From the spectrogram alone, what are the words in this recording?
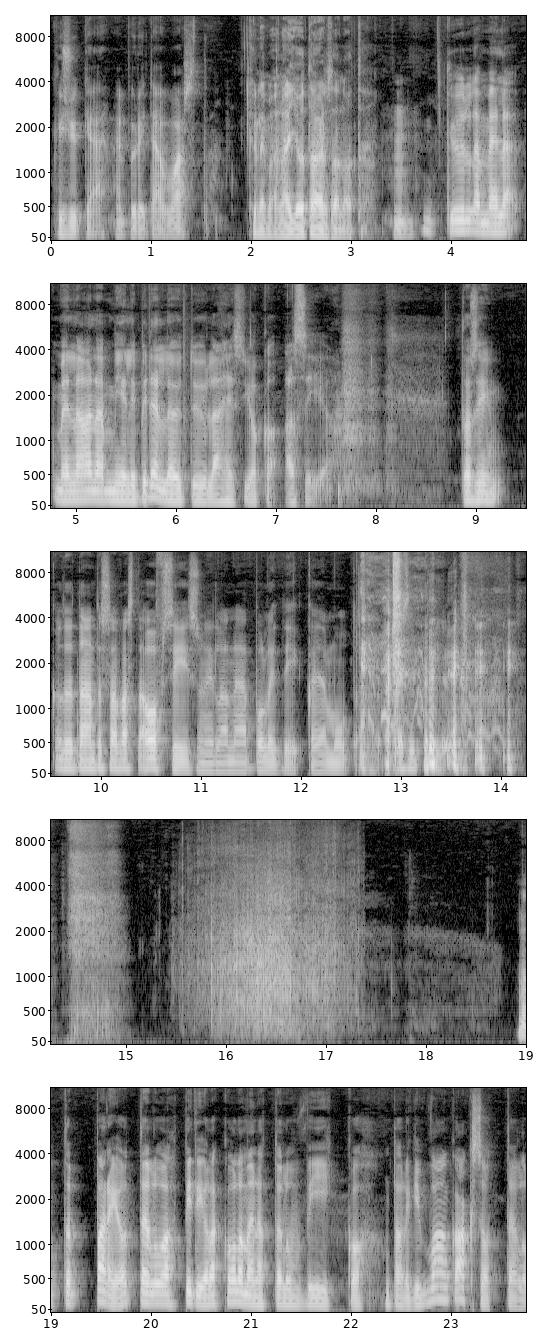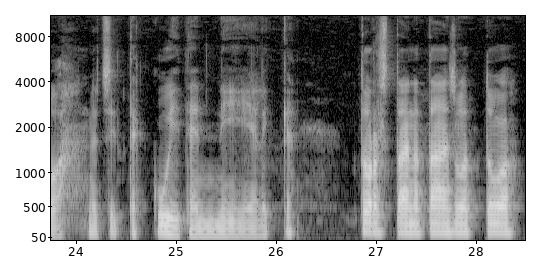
kysykää, me pyritään vastaan. Kyllä me aina jotain sanotaan. Hmm. Kyllä, meillä, meillä aina mielipide löytyy lähes joka asiaan. Tosin otetaan tuossa vasta off-seasonilla nämä politiikka ja muuta käsittelyä. Mutta pari ottelua, piti olla kolmen ottelun viikko, mutta olikin vaan kaksi ottelua nyt sitten kuiten niin. Eli torstaina taisi olla tuo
